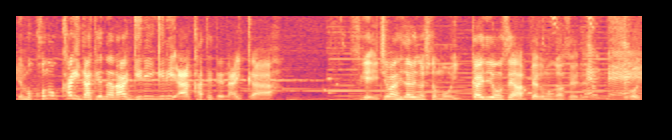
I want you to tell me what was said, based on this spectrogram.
でもこの回だけならギリギリあ勝ててないか。すげえ一番左の人も1回で4800も稼いでる。すごい.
